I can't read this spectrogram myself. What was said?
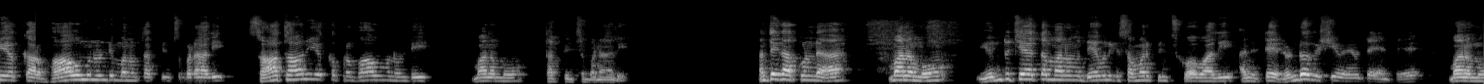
యొక్క ప్రభావము నుండి మనం తప్పించబడాలి సాతాను యొక్క ప్రభావం నుండి మనము తప్పించబడాలి. అంతేకాకుండా మనము ఎందుచేత మనము దేవునికి సమర్పించుకోవాలి అంటే రెండో విషయం ఏమిటంటే మనము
